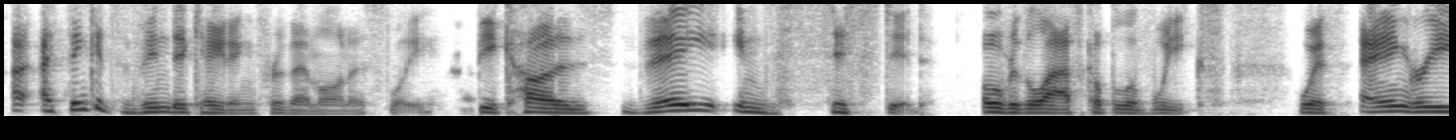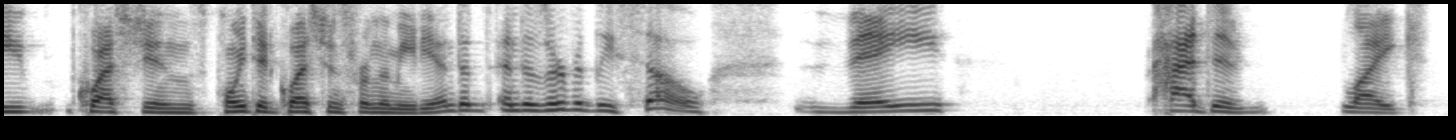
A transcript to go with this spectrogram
I think it's vindicating for them, honestly, because they insisted over the last couple of weeks with angry questions, pointed questions from the media, and, and deservedly so. They had to like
